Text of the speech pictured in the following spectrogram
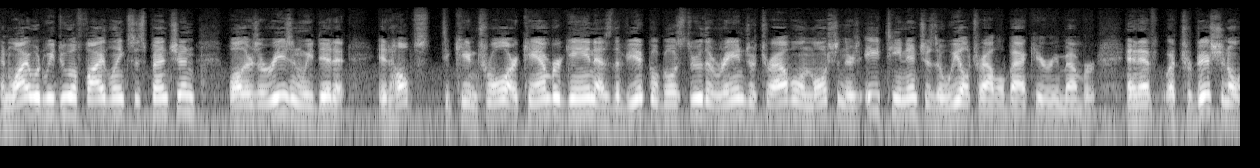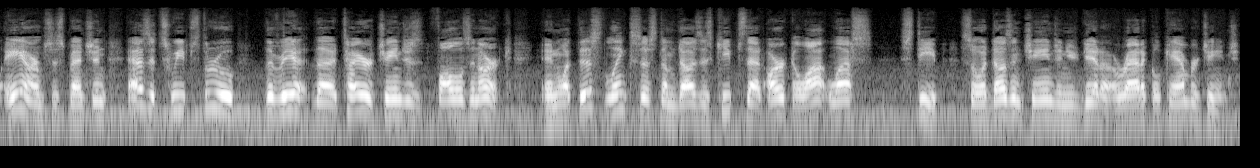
And why would we do a five link suspension? Well, there's a reason we did it. It helps to control our camber gain as the vehicle goes through the range of travel and motion. There's 18 inches of wheel travel back here, remember. And if a traditional A-arm suspension, as it sweeps through, the, the tire changes, follows an arc. And what this link system does is keeps that arc a lot less steep so it doesn't change and you get a radical camber change.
